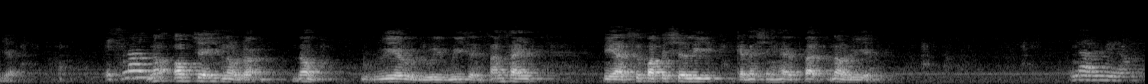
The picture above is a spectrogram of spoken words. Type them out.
Yeah. It's not, No object is no right. No real re- reason. Sometimes they are superficially connection have, but not real. not real.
